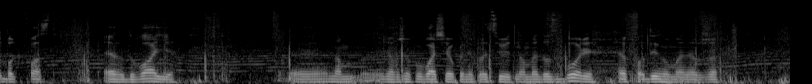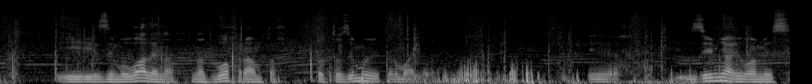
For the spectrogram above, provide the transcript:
бакфаст, F2 є. Е, Нам, я вже побачив, як вони працюють на медозборі. F1 у мене вже і зимували на, на двох рамках. Тобто зимують нормально. вони. Е, Зрівняю вам із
